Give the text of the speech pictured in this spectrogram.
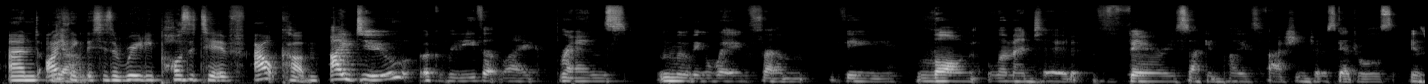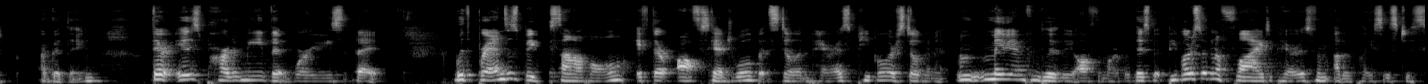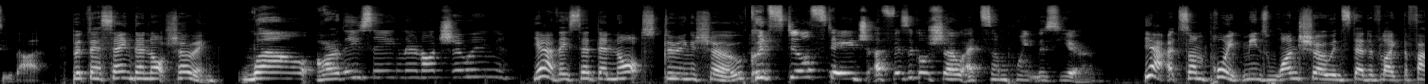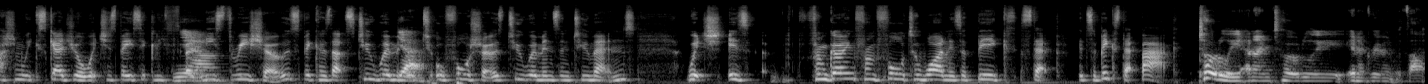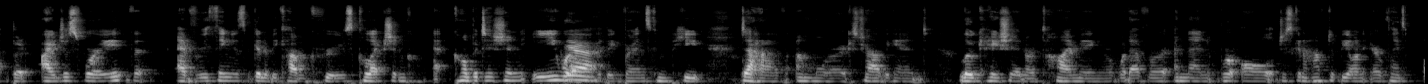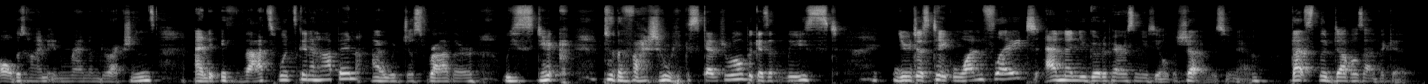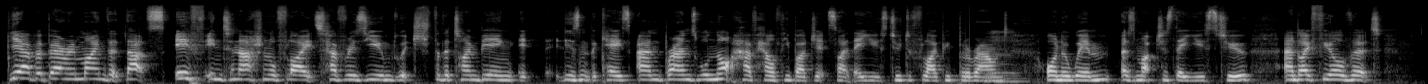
and i Yeah. think this is a really positive outcome I do agree that like brands moving away from the long lamented, very stuck in place fashion show schedules is a good thing. There is part of me that worries that with brands as big as Saint Laurent, if they're off schedule but still in Paris, people are still gonna. Maybe I'm completely off the mark with this, but people are still gonna fly to Paris from other places to see that. but they're saying they're not showing Well, are they saying they're not showing? yeah they said they're not doing a show could still stage a physical show at some point this year. Yeah at some point means one show instead of like the fashion week schedule which is basically th- Yeah. at least three shows because that's two women Yeah. or, two, or four shows two women's and two men's which is from going from four to one is a big step it's a big step back Totally, and I'm totally in agreement with that. But I just worry that everything is going to become cruise collection eh, competition e, where Yeah. all the big brands compete to have a more extravagant location or timing or whatever and then we're all just going to have to be on airplanes all the time in random directions. And if that's what's going to happen i would just rather we stick to the fashion week schedule because at least you just take one flight and then you go to paris and you see all the shows you know? That's the devil's advocate. Yeah, but bear in mind that that's if international flights have resumed, which for the time being it, it isn't the case, and brands will not have healthy budgets like they used to to fly people around mm. On a whim as much as they used to. And I feel that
